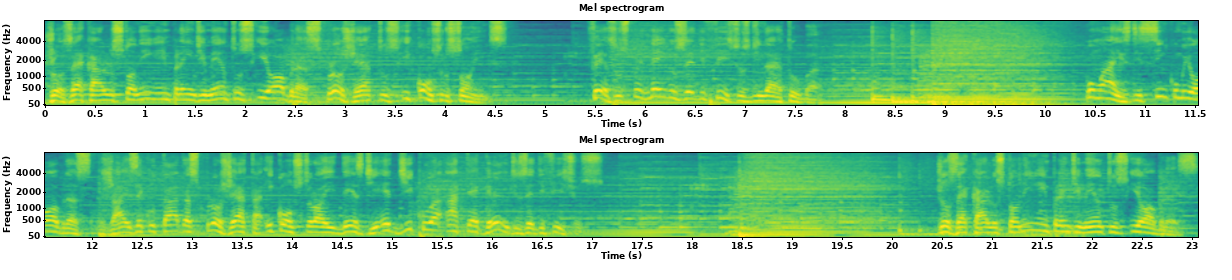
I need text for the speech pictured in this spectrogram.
José Carlos Tonin Empreendimentos e Obras, Projetos e Construções. Fez os primeiros edifícios de Indaiatuba com mais de 5 mil obras já executadas, projeta e constrói desde edícula até grandes edifícios. José Carlos Toninho Empreendimentos e Obras.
